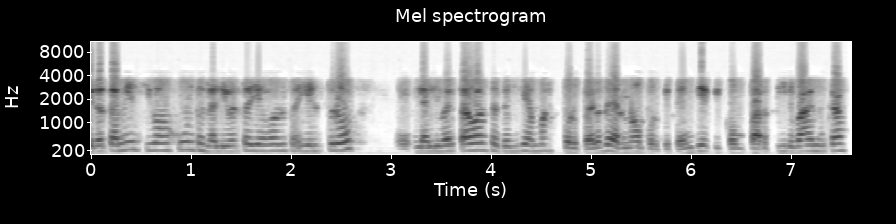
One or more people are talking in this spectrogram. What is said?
pero también si van juntos la Libertad y Avanza y el PRO, eh, la Libertad Avanza tendría más por perder, ¿no? Porque tendría que compartir bancas,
